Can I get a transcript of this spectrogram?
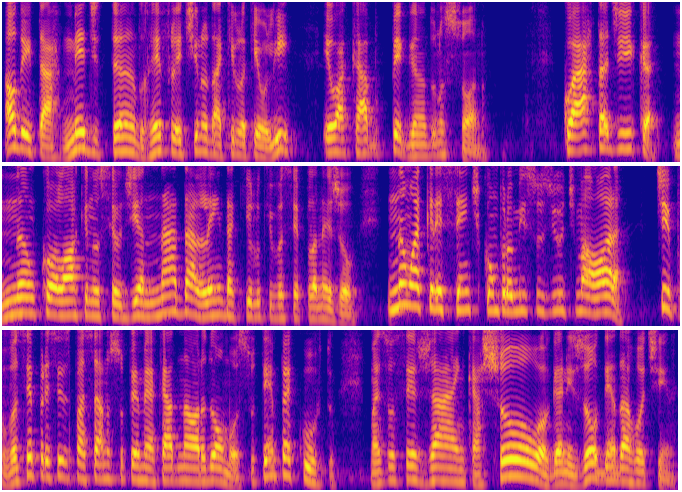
Ao deitar, meditando, refletindo naquilo que eu li, eu acabo pegando no sono. Quarta dica: não coloque no seu dia nada além daquilo que você planejou. Não acrescente compromissos de última hora. Tipo, você precisa passar no supermercado na hora do almoço. O tempo é curto, mas você já encaixou, organizou dentro da rotina.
